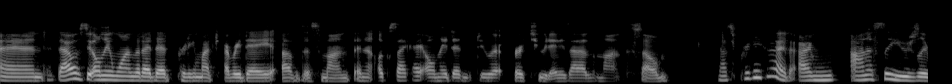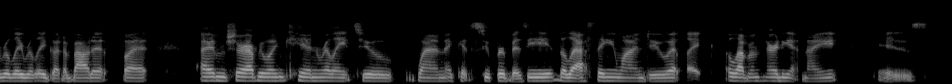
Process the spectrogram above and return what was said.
and that was the only one that I did pretty much every day of this month and it looks like I only didn't do it for 2 days out of the month. So that's pretty good. I'm honestly usually really, really good about it, but I'm sure everyone can relate to when it gets super busy. The last thing you want to do at like 11:30 at night is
